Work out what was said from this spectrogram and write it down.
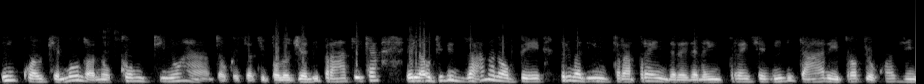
in qualche modo hanno continuato questa tipologia di pratica e la utilizzavano per, prima di intraprendere delle imprese militari proprio quasi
